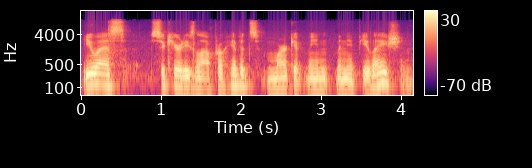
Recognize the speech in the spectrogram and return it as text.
U.S. securities law prohibits market man- manipulation.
